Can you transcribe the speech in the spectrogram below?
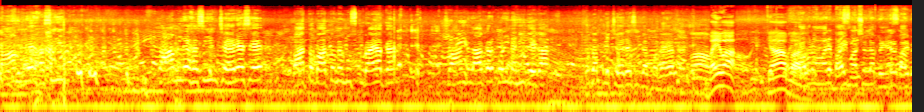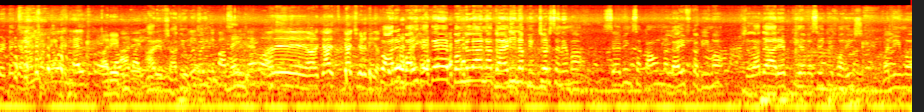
कामले हसीन कामले हसीन चेहरे से बातों बातों में मुस्कुराया कर चाँद लाकर कोई नहीं देगा खुद अपने चेहरे से जगमगाया कर। भाई वाह क्या बात। हमारे भाई माशाल्लाह बिल्डर भाई बैठे क्या नाम सबका अरे अरे शादी हो गई भाई? अरे यार क्या क्या छेड़ दिया? तो अरे भाई कहते हैं बंगला ना गाड़ी ना पिक्चर सिनेमा सेविंग्स अकाउंट ना लाइफ का बीमा। शहजादे आरेफ की है बस एक ही ख्वाहिश। वलीमा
